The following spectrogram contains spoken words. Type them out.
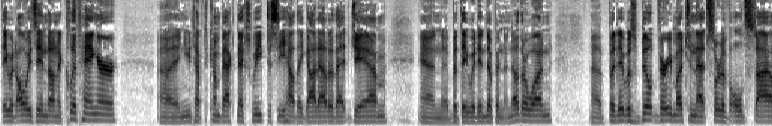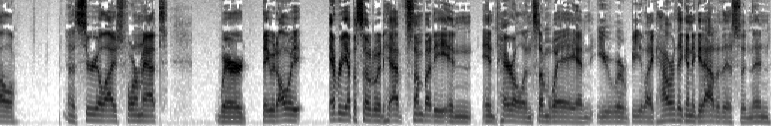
They would always end on a cliffhanger, and you'd have to come back next week to see how they got out of that jam. And uh, but they would end up in another one. Uh, but it was built very much in that sort of old style uh, serialized format where they would always every episode would have somebody in in peril in some way and you would be like how are they going to get out of this and then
